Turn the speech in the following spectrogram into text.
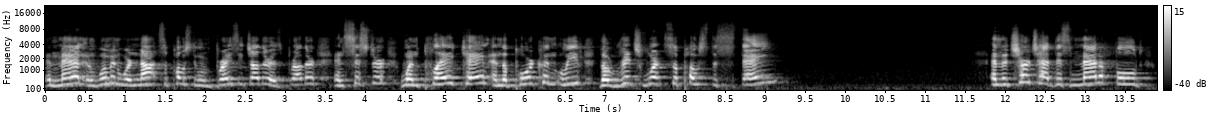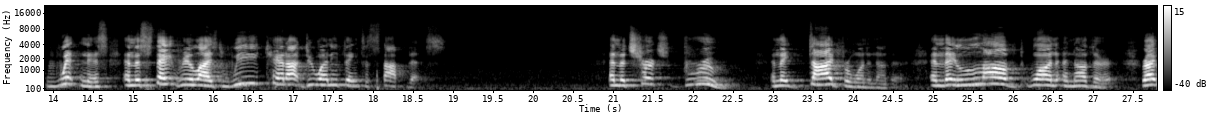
and man and woman were not supposed to embrace each other as brother and sister. When plague came and the poor couldn't leave, the rich weren't supposed to stay. And the church had this manifold witness, and the state realized we cannot do anything to stop this. And the church grew, and they died for one another, and they loved one another. Right?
